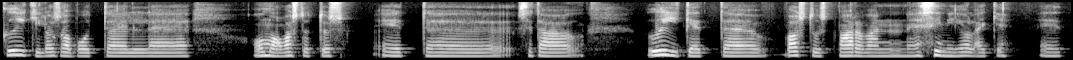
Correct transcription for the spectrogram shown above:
kõigil osapooltel oma vastutus, et seda õiget vastust, ma arvan, siin ei olegi, et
